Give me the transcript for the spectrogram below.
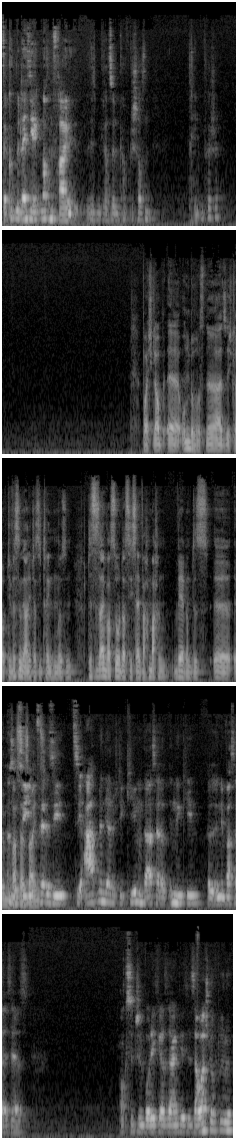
da kommt mir gleich direkt noch eine Frage, ist mir gerade so in den Kopf geschossen. Trinken Fische? Boah, ich glaube, äh, unbewusst, ne? Also ich glaube, die wissen gar nicht, dass sie trinken müssen. Das ist einfach so, dass sie es einfach machen, während des äh, im Also Wasser sie, seins. sie, sie atmen ja durch die Kiemen und da ist ja in den Kiemen, also in dem Wasser ist ja das Oxygen, wollte ich gerade sagen, hier ist der Sauerstoff drin.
